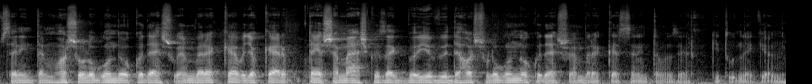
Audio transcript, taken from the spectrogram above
szerintem hasonló gondolkodású emberekkel, vagy akár teljesen más közegből jövő, de hasonló gondolkodású emberekkel szerintem azért ki tudnék jönni.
